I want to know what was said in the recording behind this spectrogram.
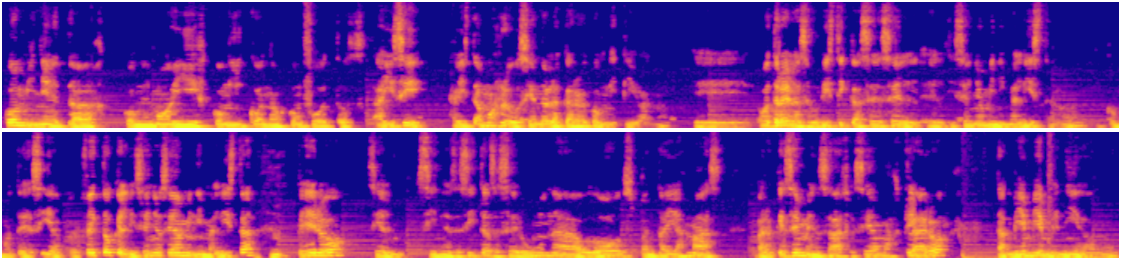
con viñetas, con emojis, con iconos, con fotos. Ahí sí, ahí estamos reduciendo la carga cognitiva, ¿no? Eh, otra de las heurísticas es el, diseño minimalista, ¿no? Como te decía, perfecto que el diseño sea minimalista, pero si, necesitas hacer una o dos pantallas más para que ese mensaje sea más claro, también bienvenido, ¿no?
